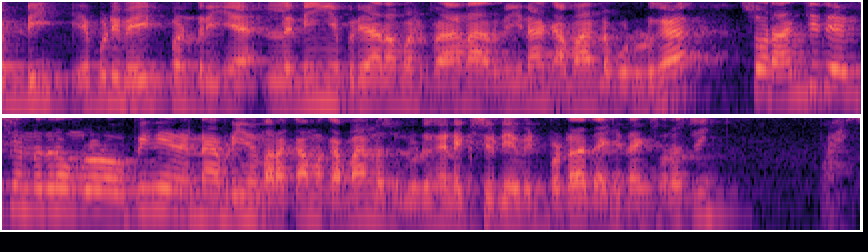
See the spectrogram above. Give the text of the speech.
எப்படி எப்படி வெயிட் பண்ணுறீங்க இல்லை நீங்கள் பிரியாராமன் ஃபேனாக இருந்தீங்கன்னா கமெண்ட்டில் போட்டுவிடுங்க. ஸோ ரஞ்சித் எவிக்ஷன் பற்றின உங்களோட ஒப்பீனியன் என்ன அப்படின்னு மறக்காம கமெண்ட்டில் சொல்லிவிடுங்க. நெக்ஸ்ட் வீடியோ மீட் பண்ணுறேன் தேங்க்யூ தேங்க்ஸ் ஃபார் வாட்சிங் பாய்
